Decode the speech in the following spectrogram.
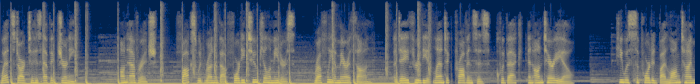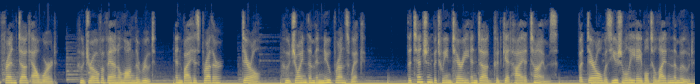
wet start to his epic journey. On average, Fox would run about 42 kilometers, roughly a marathon, a day through the Atlantic provinces, Quebec and Ontario. He was supported by longtime friend Doug Alward, who drove a van along the route, and by his brother, Daryl, who joined them in New Brunswick. The tension between Terry and Doug could get high at times, but Daryl was usually able to lighten the mood.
